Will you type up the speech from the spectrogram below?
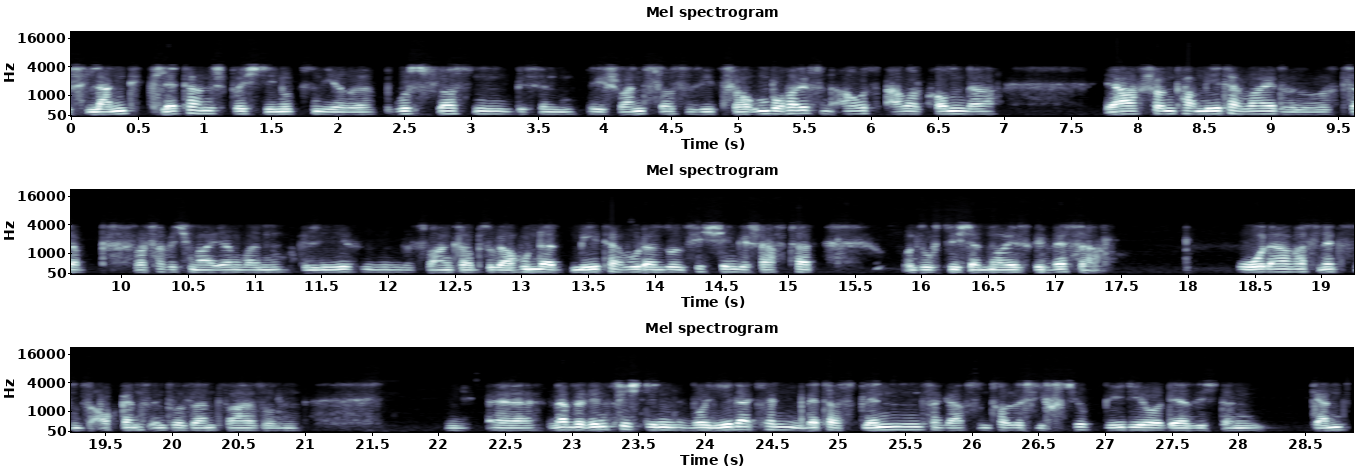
das Land klettern, sprich, die nutzen ihre Brustflossen, ein bisschen die Schwanzflosse sieht zwar unbeholfen aus, aber kommen da ja schon ein paar Meter weit. Also ich glaube, was habe ich mal irgendwann gelesen? Das waren glaube sogar 100 Meter, wo dann so ein Fischchen geschafft hat und sucht sich dann neues Gewässer. Oder was letztens auch ganz interessant war, so ein äh, Labyrinthfisch, den wohl jeder kennt, Wetter Splendens. Da gab es ein tolles YouTube-Video, der sich dann ganz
